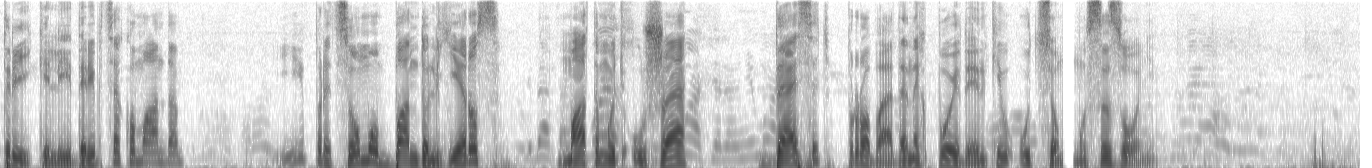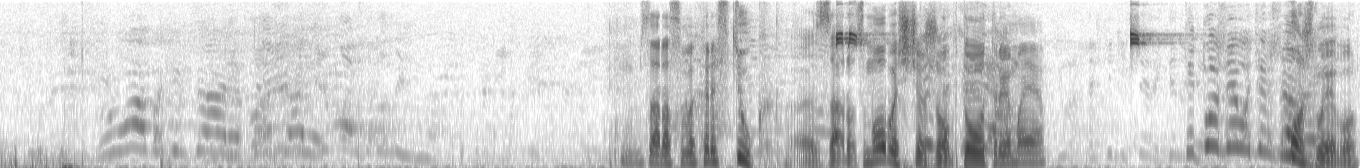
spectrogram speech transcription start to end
трійки лідерів ця команда. І при цьому Бандольєрос матимуть уже 10 проведених поєдинків у цьому сезоні. Зараз Вихрестюк за розмови ще жовтого отримає. Можливо.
